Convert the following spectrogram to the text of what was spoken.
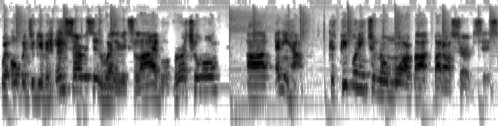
We're open to giving in services, whether it's live or virtual. Uh, anyhow, because people need to know more about, about our services.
